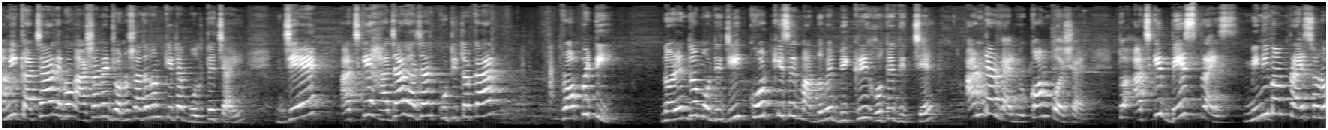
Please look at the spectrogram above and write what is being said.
আমি কাছাড় এবং আসামের জনসাধারণকে এটা বলতে চাই যে আজকে হাজার হাজার কোটি টাকার প্রপার্টি নরেন্দ্র মোদীজি কোর্ট কেসের মাধ্যমে বিক্রি হতে দিচ্ছে আন্ডার ভ্যালিউ কম পয়সায়। তো আজকে বেস প্রাইস মিনিমাম প্রাইস হলো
